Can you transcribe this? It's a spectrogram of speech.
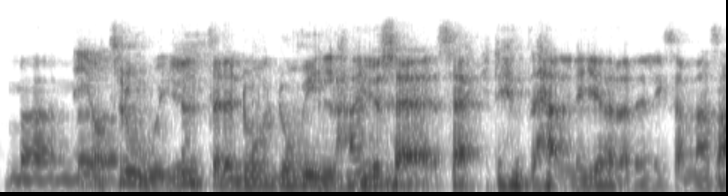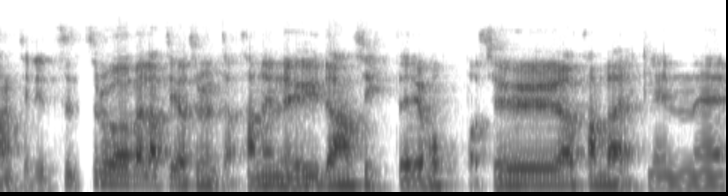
Men, Jag äh, tror ju inte det. Då, då vill han ju sä säkert inte heller göra det. Liksom. Men samtidigt tror jag väl att jag tror inte att han är nöjd där han sitter. Jag hoppas ju att han verkligen eh,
